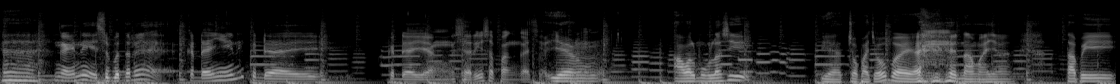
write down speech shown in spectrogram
Nggak ini sebenarnya kedainya ini kedai kedai yang serius apa enggak sih? yang awal mula sih ya coba-coba ya namanya. Tapi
